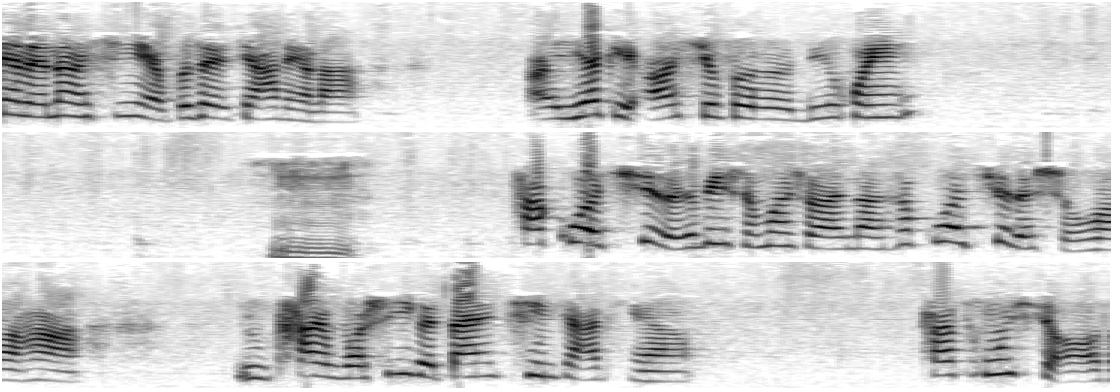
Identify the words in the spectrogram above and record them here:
现在那个心也不在家里了，啊，也给儿媳妇离婚。嗯。他过去的为什么说呢？他过去的时候哈，嗯，他我是一个单亲家庭，他从小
